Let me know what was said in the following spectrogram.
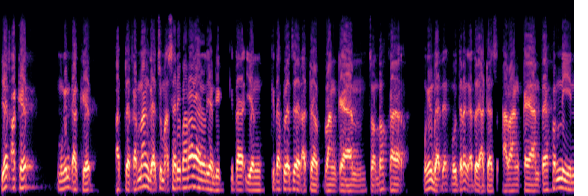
ya kaget. Mungkin kaget. Ada karena nggak cuma seri paralel yang di- kita yang kita belajar. Ada rangkaian contoh kayak mungkin nggak mungkin nggak tahu ada rangkaian Thevenin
